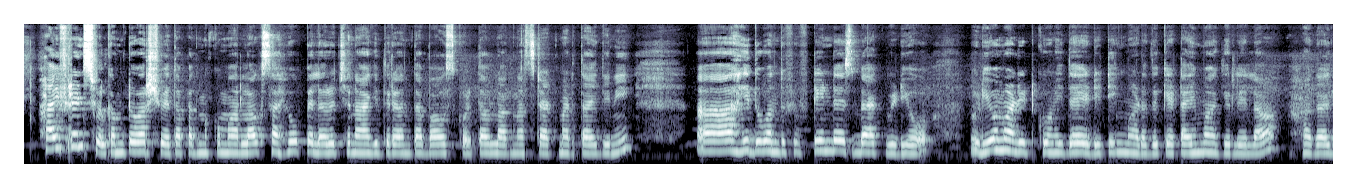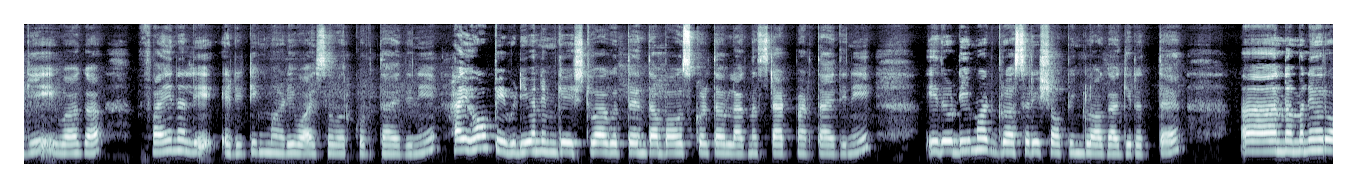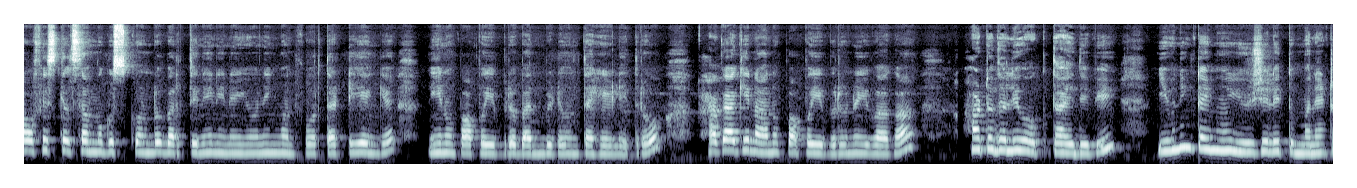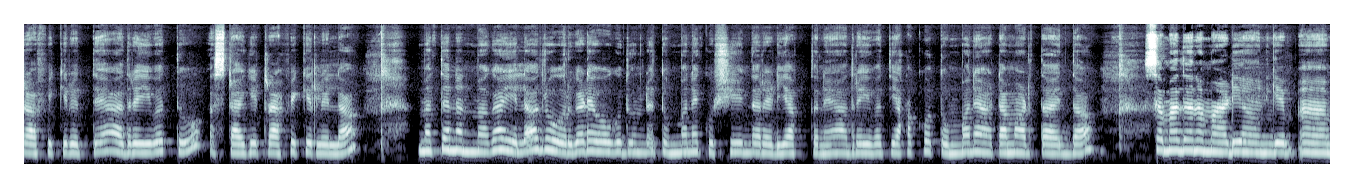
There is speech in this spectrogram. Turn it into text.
Hi friends welcome to our Shweta Padmakumar logs I hope ಎಲ್ಲರೂ ಚೆನ್ನಾಗಿದ್ದೀರಾ ಅಂತ ಭಾವಿಸ್ಕೊಳ್ತಾ ವ್ಲಾಗ್ನ ಸ್ಟಾರ್ಟ್ ಮಾಡ್ತಾ ಇದ್ದೀನಿ. ಇದು ಒಂದು fifteen days back video video ಮಾಡಿಟ್ಕೊಂಡಿದ್ದೆ editing ಮಾಡೋದಕ್ಕೆ ಟೈಮ್ ಆಗಿರಲಿಲ್ಲ. ಹಾಗಾಗಿ ಇವಾಗ ಫೈನಲಿ ಎಡಿಟಿಂಗ್ ಮಾಡಿ ವಾಯ್ಸ್ ಓವರ್ ಕೊಡ್ತಾ ಇದ್ದೀನಿ. ಐ ಹೋಪ್ ಈ ವಿಡಿಯೋ ನಿಮಗೆ ಇಷ್ಟವಾಗುತ್ತೆ ಅಂತ ಭಾವಿಸ್ಕೊಳ್ತಾ ವ್ಲಾಗ್ನ ಸ್ಟಾರ್ಟ್ ಮಾಡ್ತಾ ಇದ್ದೀನಿ. ಇದು ಡಿಮಾರ್ಟ್ ಗ್ರಾಸರಿ ಶಾಪಿಂಗ್ ಲಾಗ್ ಆಗಿರುತ್ತೆ. ನಮ್ಮ ಮನೆಯವರು ಆಫೀಸ್ ಕೆಲಸ ಮುಗಿಸ್ಕೊಂಡು ಬರ್ತೀನಿ. ನೀನು ಈವ್ನಿಂಗ್ ಒಂದು ಫೋರ್ ತರ್ಟಿ ಹಂಗೆ ನೀನು ಪಾಪು ಇಬ್ಬರು ಬಂದುಬಿಡು ಅಂತ ಹೇಳಿದರು. ಹಾಗಾಗಿ ನಾನು ಪಾಪು ಇಬ್ಬರೂ ಇವಾಗ ಆಟೋದಲ್ಲಿ ಹೋಗ್ತಾ ಇದ್ದೀವಿ. ಈವ್ನಿಂಗ್ ಟೈಮು ಯೂಶ್ವಲಿ ತುಂಬಾ ಟ್ರಾಫಿಕ್ ಇರುತ್ತೆ. ಆದರೆ ಇವತ್ತು ಅಷ್ಟಾಗಿ ಟ್ರಾಫಿಕ್ ಇರಲಿಲ್ಲ. ಮತ್ತು ನನ್ನ ಮಗ ಎಲ್ಲಾದರೂ ಹೊರಗಡೆ ಹೋಗೋದು ಅಂದರೆ ತುಂಬಾ ಖುಷಿಯಿಂದ ರೆಡಿ ಆಗ್ತಾನೆ. ಆದರೆ ಇವತ್ತು ಯಾಕೋ ತುಂಬಾ ಹಠ ಮಾಡ್ತಾ ಇದ್ದ. ಸಮಾಧಾನ ಮಾಡಿ ಅವನಿಗೆ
